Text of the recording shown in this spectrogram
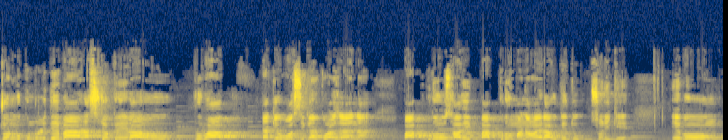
জন্মকুণ্ডলিতে বা রাশিচক্রে রাহু প্রভাবটাকে অস্বীকার করা যায় না। পাপ গ্রহ স্বাভাবিক পাপ গ্রহ মানা হয় রাহু কেতু শনিকে। এবং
